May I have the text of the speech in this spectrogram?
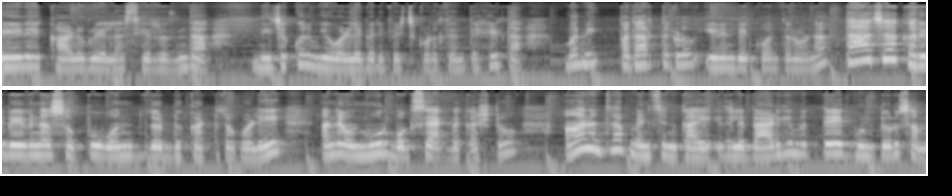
ಬೇಳೆ ಕಾಳುಗಳು ಎಲ್ಲ ಸೇರೋದ್ರಿಂದ ನಿಜಕ್ಕೂ ನಿಮಗೆ ಒಳ್ಳೆ ಬೆನಿಫಿಟ್ಸ್ ಕೊಡುತ್ತೆ ಅಂತ ಹೇಳ್ತಾ ಬನ್ನಿ, ಪದಾರ್ಥಗಳು ಏನೇನು ಬೇಕು ಅಂತ ನೋಡೋಣ. ತಾಜಾ ಕರಿಬೇವಿನ ಸೊಪ್ಪು ಒಂದು ದೊಡ್ಡ ಕಟ್ಟು ತಗೊಳ್ಳಿ. ಅಂದರೆ ಒಂದು ಮೂರು ಬೊಗ್ಸೆ ಆ ನಂತರ ಮೆಣಸಿನಕಾಯಿ, ಇದರಲ್ಲಿ ಬ್ಯಾಡಗಿ ಮತ್ತು ಗುಂಟೂರು ಸಮ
